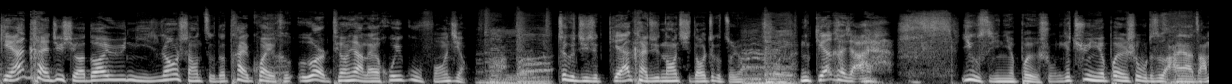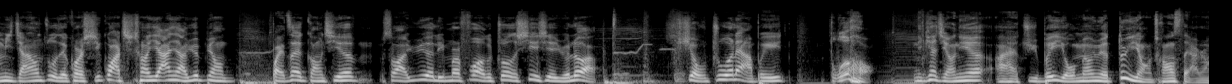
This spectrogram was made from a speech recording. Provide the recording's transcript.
感慨就相当于你人生走得太快以后，偶尔停下来回顾风景，这个就是感慨就能起到这个作用。你感慨一下，哎呀，又是一年八月十五。你看去年八月十五的时候，哎呀，咱们一家人坐在一块，西瓜切成牙牙，月饼摆在跟前，是吧？月里面放个桌子，谢谢娱乐，小酌两杯，多好。你看今年，哎，举杯邀明月，对影成三人。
